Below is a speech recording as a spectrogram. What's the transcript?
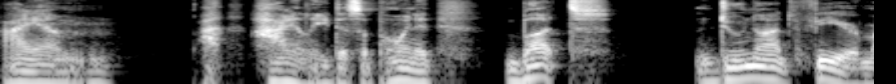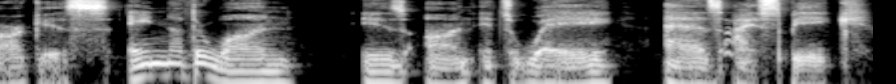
I am highly disappointed, but do not fear, Marcus. Another one is on its way as I speak.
